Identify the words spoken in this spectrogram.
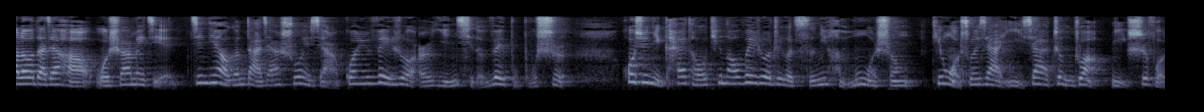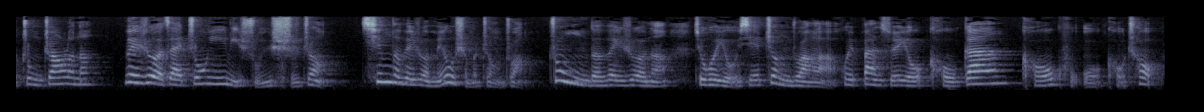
Hello，大家好，我是二妹姐，今天要跟大家说一下关于胃热而引起的胃部不适。或许你开头听到胃热这个词你很陌生，听我说一下以下症状，你是否中招了呢？胃热在中医里属于实症，轻的胃热没有什么症状，重的胃热呢就会有一些症状了，会伴随有口干、口苦、口臭，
